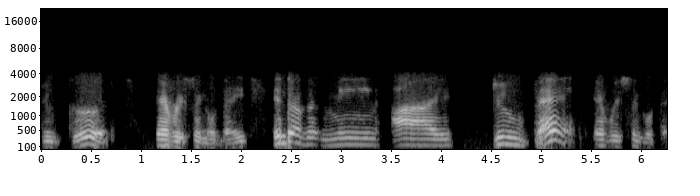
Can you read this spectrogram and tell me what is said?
do good every single day. It doesn't mean I do bad every single day.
